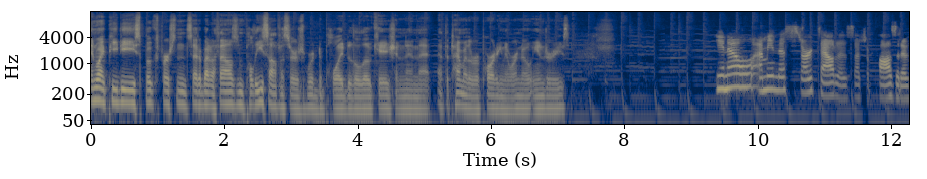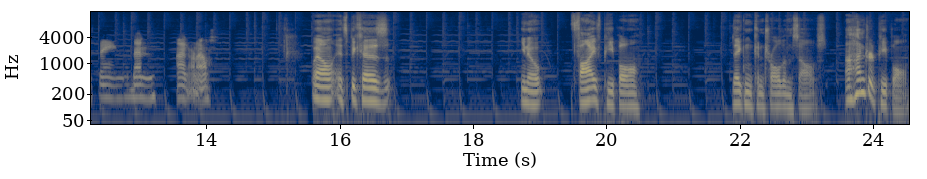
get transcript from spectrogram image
NYPD spokesperson said about a thousand police officers were deployed to the location, and that at the time of the reporting, there were no injuries. You know, I mean, this starts out as such a positive thing, then I don't know. Well, it's because, you know, five people they can control themselves. A hundred people,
